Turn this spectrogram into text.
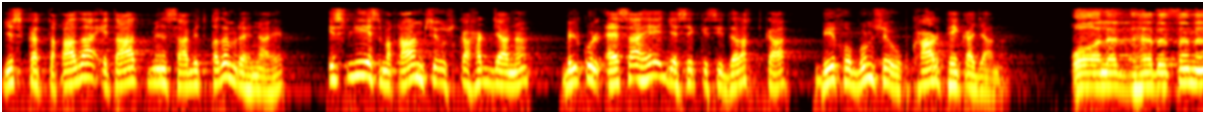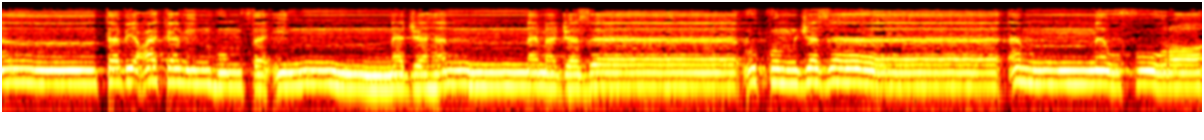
جس کا تقاضا اطاعت میں ثابت قدم رہنا ہے، اس لیے اس مقام سے اس کا ہٹ جانا بالکل ایسا ہے جیسے کسی درخت کا بیخ و بن سے اکھاڑ پھینکا جانا۔ قال اذهب فمن تبعك منهم فإن جهنم جزاؤكم جزاء موفورا۔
